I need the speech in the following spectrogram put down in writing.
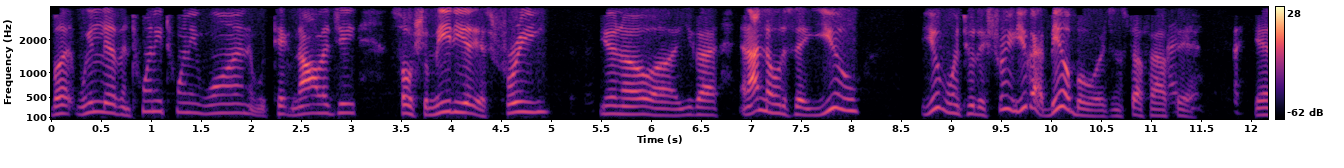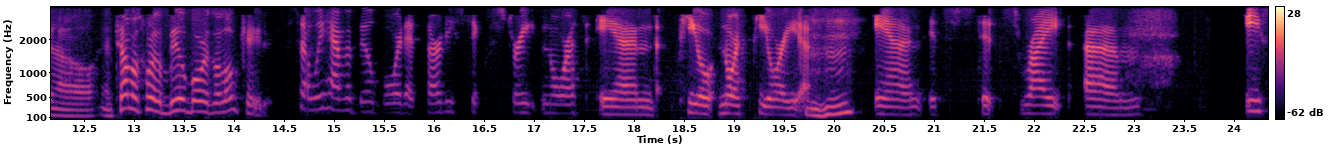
But we live in 2021 and with technology, social media is free. You know, uh, you got, and I noticed that you, you went to the extreme. You got billboards and stuff out I there. You know, and tell us where the billboards are located. So we have a billboard at 36th Street North and Peor- North Peoria. Mm-hmm. and it sits right um, east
